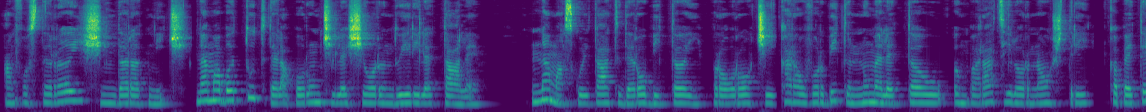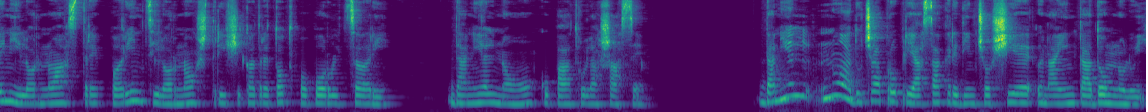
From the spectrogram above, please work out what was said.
am fost răi și îndărătnici, ne-am abătut de la poruncile și orânduirile tale. N-am ascultat de robii tăi, prorocii, care au vorbit în numele tău împăraților noștri, căpetenilor noastre, părinților noștri și către tot poporul țării. Daniel 9, cu 4 la 6 Daniel nu aducea propria sa credincioșie înaintea Domnului.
